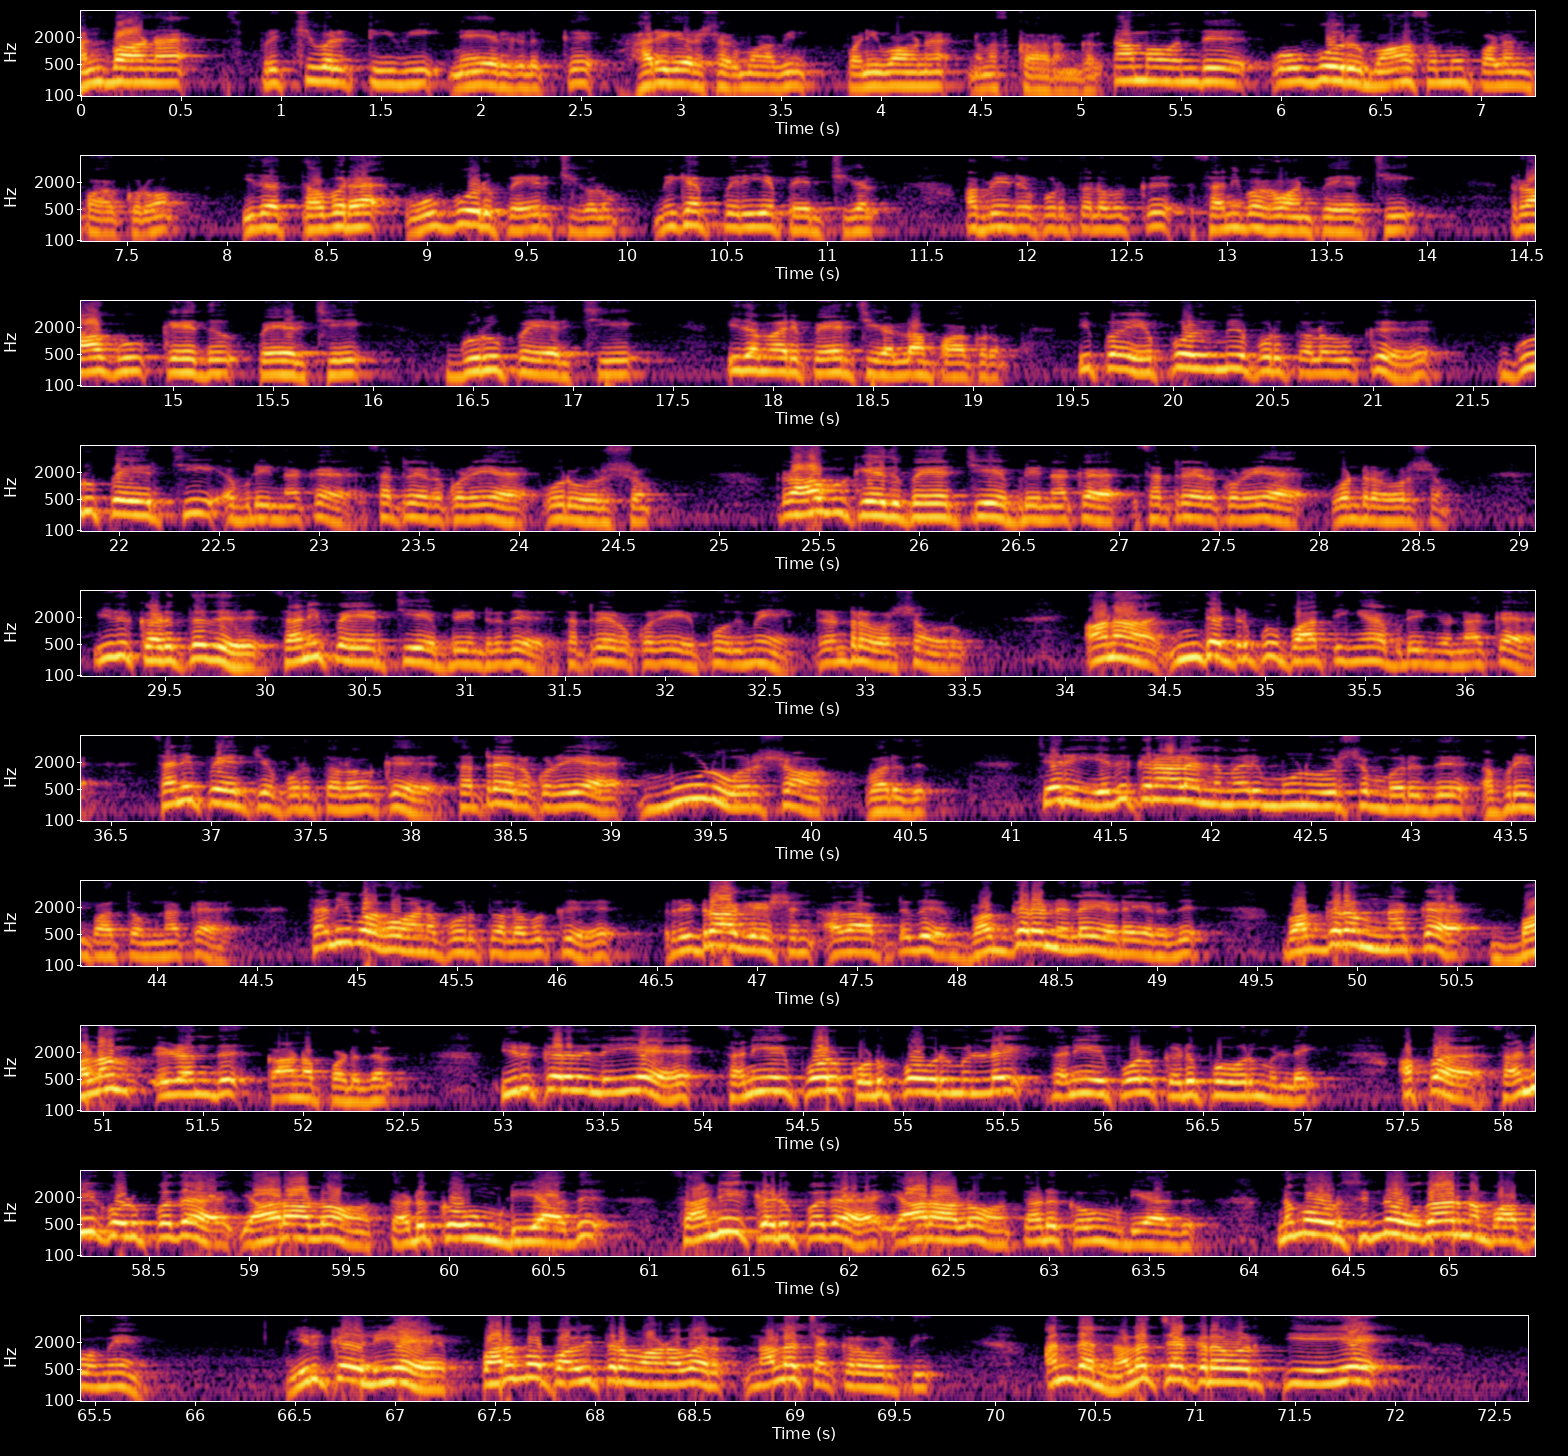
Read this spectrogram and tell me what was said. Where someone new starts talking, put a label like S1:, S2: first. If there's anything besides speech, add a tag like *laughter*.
S1: அன்பான spiritual TV நேயர்களுக்கு ஹரிஹர சர்மாவின் பணிவான நமஸ்காரங்கள். நாம் வந்து ஒவ்வொரு மாதமும் பலன் பார்க்குறோம். இதை தவிர ஒவ்வொரு பயிற்சிகளும் மிகப்பெரிய பயிற்சிகள் அப்படின்ற பொறுத்தளவுக்கு சனி பகவான் பெயர்ச்சி ராகு கேது பெயர்ச்சி குரு பெயர்ச்சி இதை மாதிரி பெயர்ச்சிகள்லாம் பார்க்குறோம். இப்போ எப்பொழுதுமே பொறுத்தளவுக்கு குரு பெயர்ச்சி அப்படின்னாக்க சற்றேறக்குறைய ஒரு வருஷம். ராகு கேது பெயர்ச்சி அப்படின்னாக்க சற்றேறக்குறைய ஒன்றரை வருஷம். இதுக்கு அடுத்தது சனி பெயர்ச்சி அப்படின்றது சற்றேறக்குறைய எப்போதுமே ரெண்டரை வருஷம் வரும். ஆனால் இந்த ட்ரிப்பு பார்த்தீங்க அப்படின்னு சொன்னாக்க சனி பெயர்ச்சியை பொறுத்தளவுக்கு சற்றேறக்குறைய மூணு வருஷம் வருது. சரி எதுக்குனால இந்த மாதிரி மூணு வருஷம் வருது அப்படின்னு பார்த்தோம்னாக்க சனி பகவானை பொறுத்தளவுக்கு ரிட்ராகேஷன் அதாவது வக்கர நிலை அடைகிறது. வக்கரம்னாக்க பலம் இழந்து காணப்படுதல். இருக்கிறதுலேயே சனியை போல் கொடுப்பவரும் இல்லை சனியை போல் கெடுப்பவரும் இல்லை. அப்போ சனி கொடுப்பதை யாராலும் தடுக்கவும் முடியாது. சனி கெடுப்பதை யாராலும் தடுக்கவும் முடியாது. நம்ம ஒரு சின்ன உதாரணம் பார்ப்போமே. இருக்கிறதுலையே பரம பவித்திரமானவர் நல சக்கரவர்த்தி அந்த நல சக்கரவர்த்தியையே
